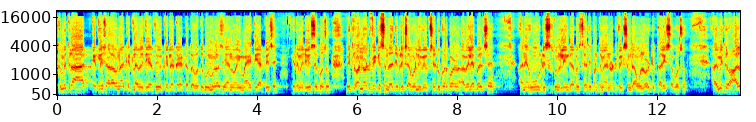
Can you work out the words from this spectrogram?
તો મિત્રો, આ કેટલી શાળાઓના કેટલા વિદ્યાર્થીઓ કેટલા ટકા કરતાં વધુ ગુણ મેળવ્યા છે એનું અહીં માહિતી આપી છે એ તમે જોઈ શકો છો. મિત્રો, આ નોટિફિકેશન રાજ્ય પરીક્ષા બોર્ડની વેબસાઇટ ઉપર પણ અવેલેબલ છે, અને હું ડિસ્ક્રિપ્શન લિંક આપીશ, ત્યાંથી પણ તમે આ નોટિફિકેશન ડાઉનલોડ કરી શકો છો. હવે મિત્રો, હાલ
